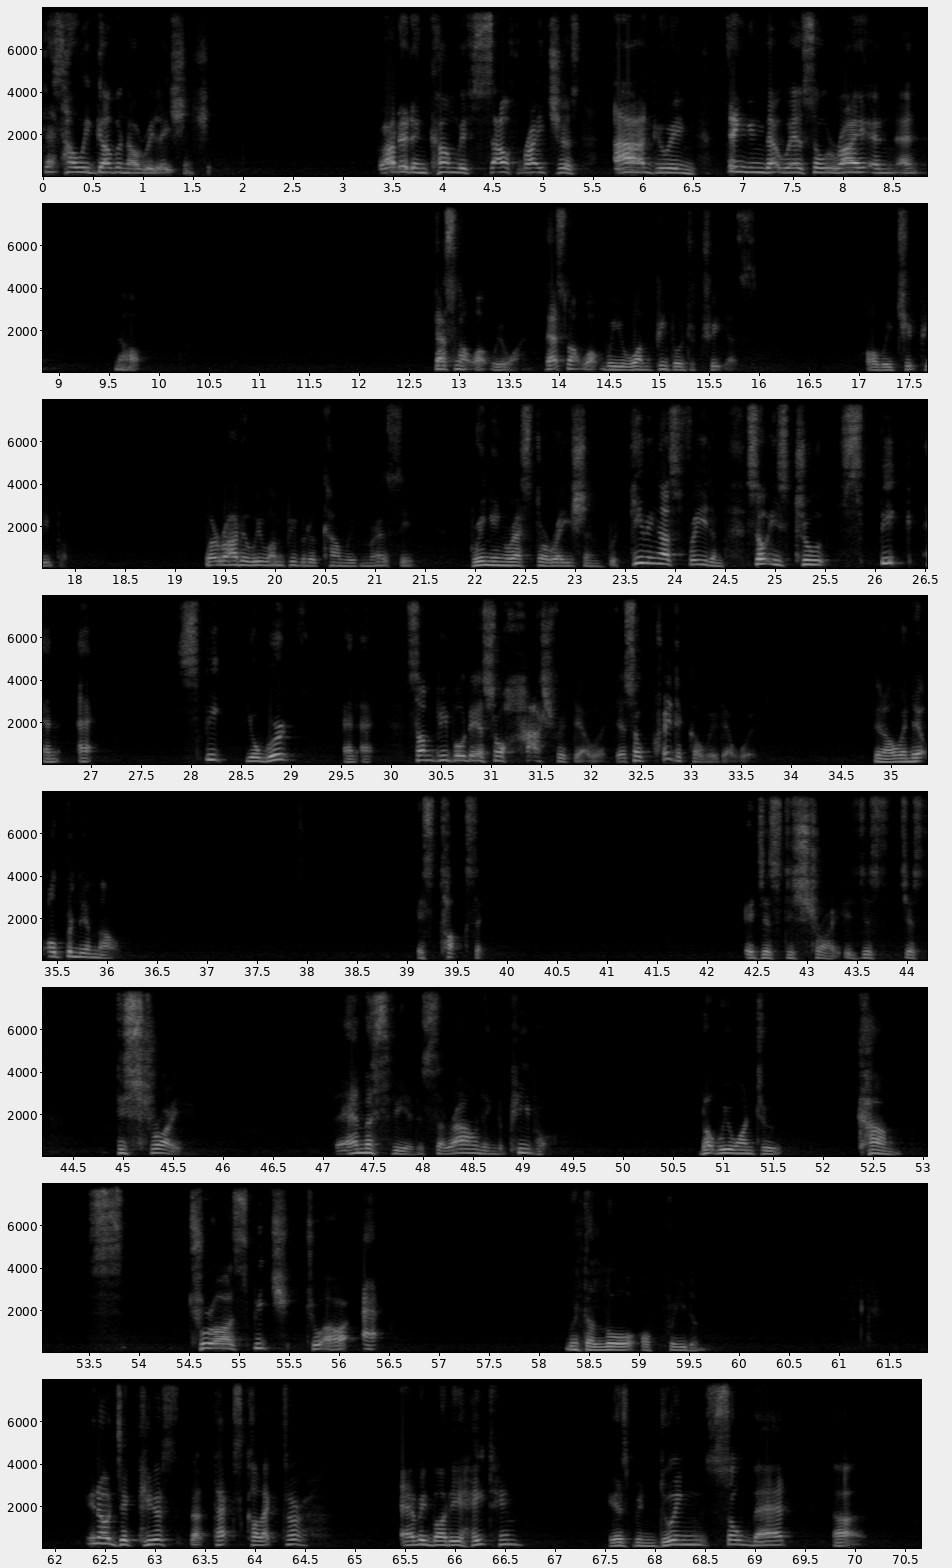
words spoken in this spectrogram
That's how we govern our relationship. Rather than come with self righteous, arguing, thinking that we're so right and, and no. That's not what we want. That's not what we want people to treat us or we treat people. But rather, we want people to come with mercy, bringing restoration, giving us freedom. So it's through speak and act. Speak your words and act. Some people, they're so harsh with their words, they're so critical with their words. You know, when they open their mouth, it's toxic. It just destroy. It just just destroy the atmosphere, the surrounding, the people. But we want to come through our speech, through our act, with the law of freedom. You know, Zacchaeus, that tax collector, everybody hate him. He has been doing so bad uh,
